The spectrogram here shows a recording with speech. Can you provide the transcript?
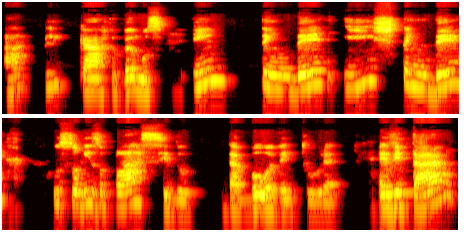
aplicar, vamos entender e estender o sorriso plácido da boa ventura. Evitar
